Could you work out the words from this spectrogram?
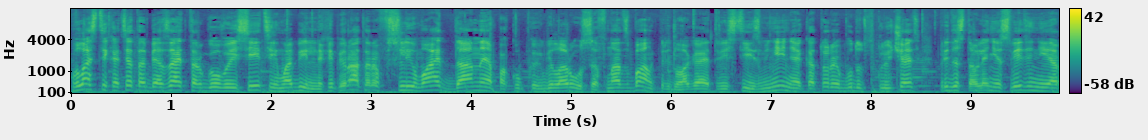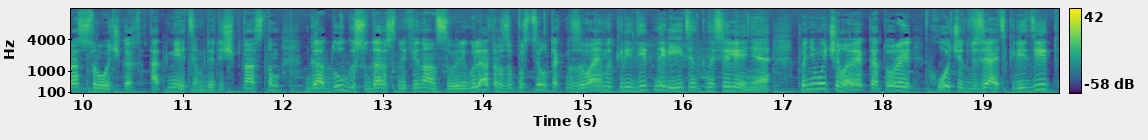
Власти хотят обязать торговые сети и мобильных операторов сливать данные о покупках белорусов. Нацбанк предлагает ввести изменения, которые будут включать предоставление сведений о рассрочках. Отметим, в 2015 году государственный финансовый регулятор запустил так называемый кредитный рейтинг населения. По нему человек, который хочет взять кредит,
